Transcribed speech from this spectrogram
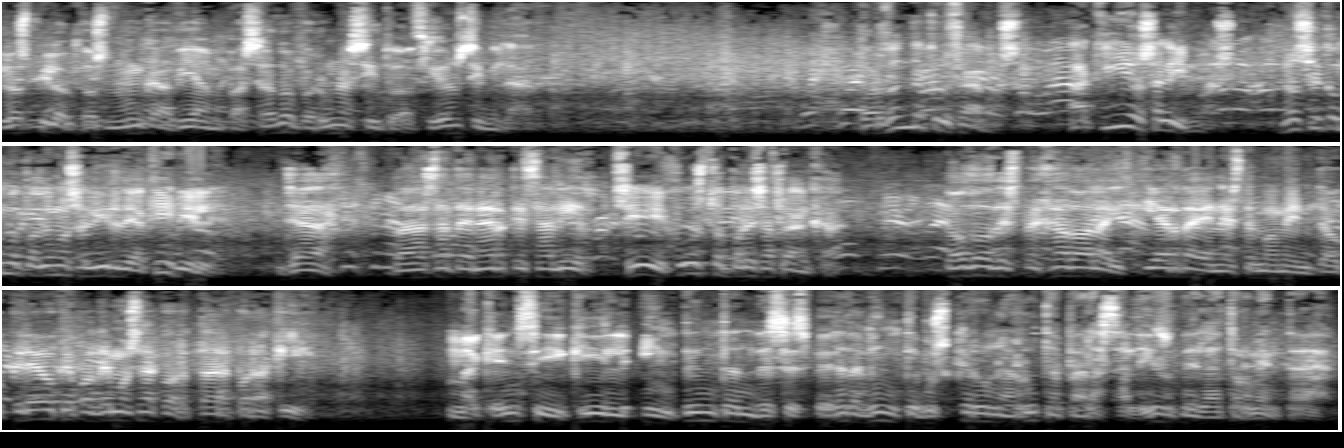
Los pilotos nunca habían pasado por una situación similar. ¿Por dónde cruzamos? ¿Aquí o salimos? No sé cómo podemos salir de aquí, Bill. Ya, vas a tener que salir. Sí, justo por esa franja. Todo despejado a la izquierda en este momento. Creo que podemos acortar por aquí. Mackenzie y Kill intentan desesperadamente buscar una ruta para salir de la tormenta.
